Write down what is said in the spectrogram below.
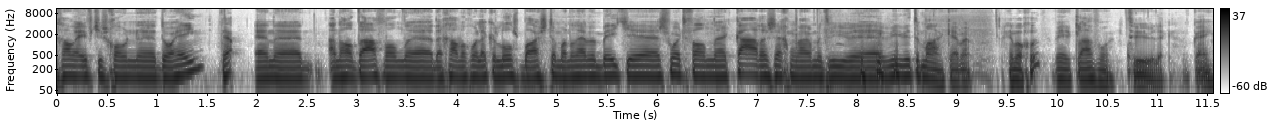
gaan we eventjes gewoon eh, doorheen. Ja. En eh, aan de hand daarvan eh, dan gaan we gewoon lekker losbarsten. Maar dan hebben we een beetje een soort van eh, kader, zeg maar, met wie we, wie we te maken hebben. Helemaal goed? Ben je er klaar voor? Tuurlijk. Oké.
